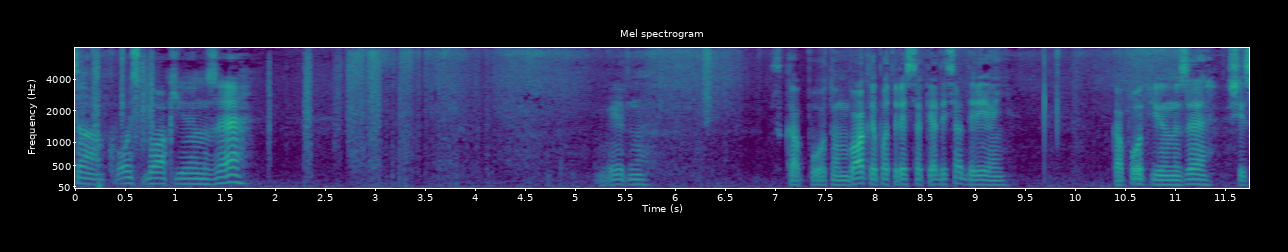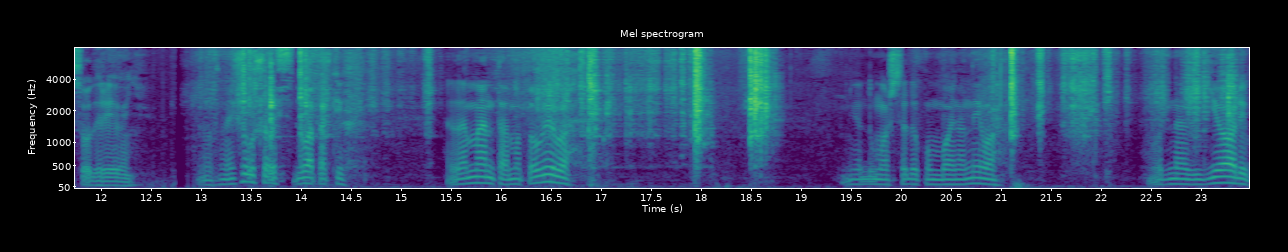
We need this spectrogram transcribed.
Так, ось бак ЮМЗ. Видно. З капотом. Баки по 350 гривень. Капот ЮМЗ 600 гривень. Ну, Знайшов щось два таких елемента мотовила. Я думаю, що це до комбайна Нива. Одне в ідеалі.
